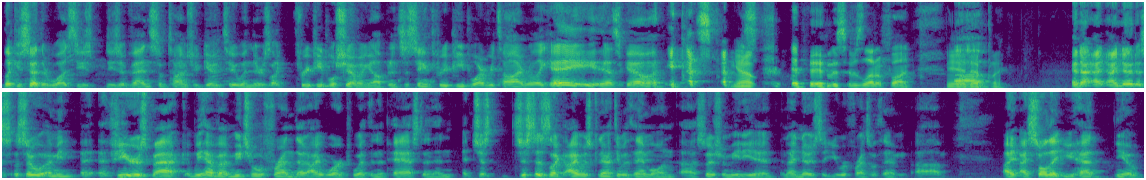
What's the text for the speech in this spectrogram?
like you said, there was these these events sometimes you go to and there's like three people showing up and it's the same three people every time. We're like, hey, how's it going? yes, it, yep. was, it was it was a lot of fun. Yeah, um, definitely. And I, I, noticed. So, I mean, a few years back, we have a mutual friend that I worked with in the past, and then and just just as like I was connecting with him on uh, social media, and I noticed that you were friends with him. Um, I, I, saw that you had, you know,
